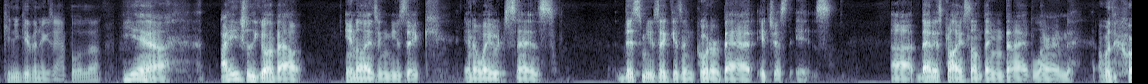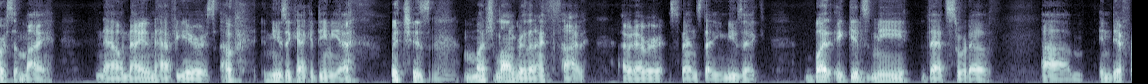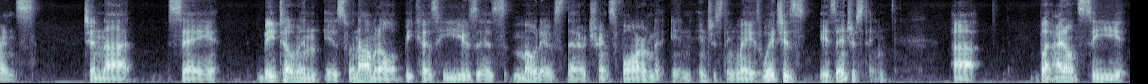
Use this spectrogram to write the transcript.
Can you give an example of that? Yeah, I usually go about analyzing music in a way which says this music isn't good or bad, it just is. Uh, that is probably something that I've learned over the course of my now nine and a half years of music academia, which is Mm. much longer than I thought I would ever spend studying music. But it gives me that sort of um, indifference to not say Beethoven is phenomenal because he uses motives that are transformed in interesting ways, which is is interesting. Uh, but I don't see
